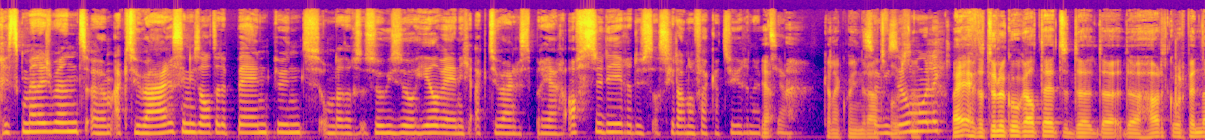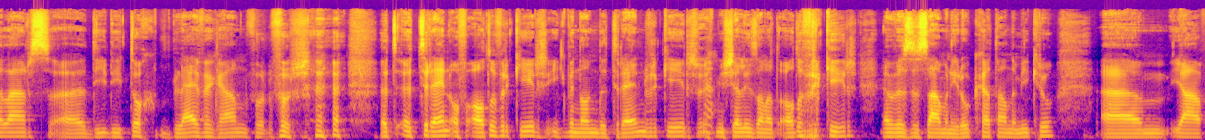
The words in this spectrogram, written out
riskmanagement, ehm actuarissen is altijd een pijnpunt, omdat er sowieso heel weinig actuarissen per jaar afstuderen. Dus als je dan een vacature hebt, ja, kan ik me inderdaad sowieso voorstellen. moeilijk. Maar je hebt natuurlijk ook altijd de, de, de hardcore pendelaars eh, die, die toch blijven gaan voor, voor het, het trein- of autoverkeer. Ik ben dan de treinverkeer, Ja. Michel is dan het autoverkeer. En we ze samen hier ook gehad aan de micro. Ehm, ja,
